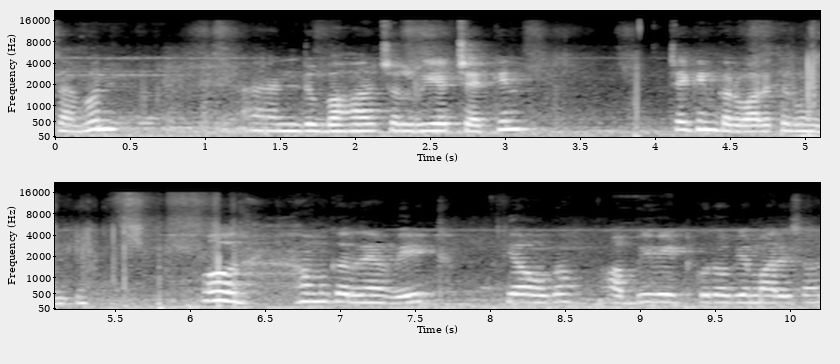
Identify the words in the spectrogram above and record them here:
सेवन एंड बाहर चल रही है चेक इन चेक इन करवा रहे थे रूम की. और हम कर रहे हैं वेट क्या होगा? आप भी वेट करो अभी हमारे साथ.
